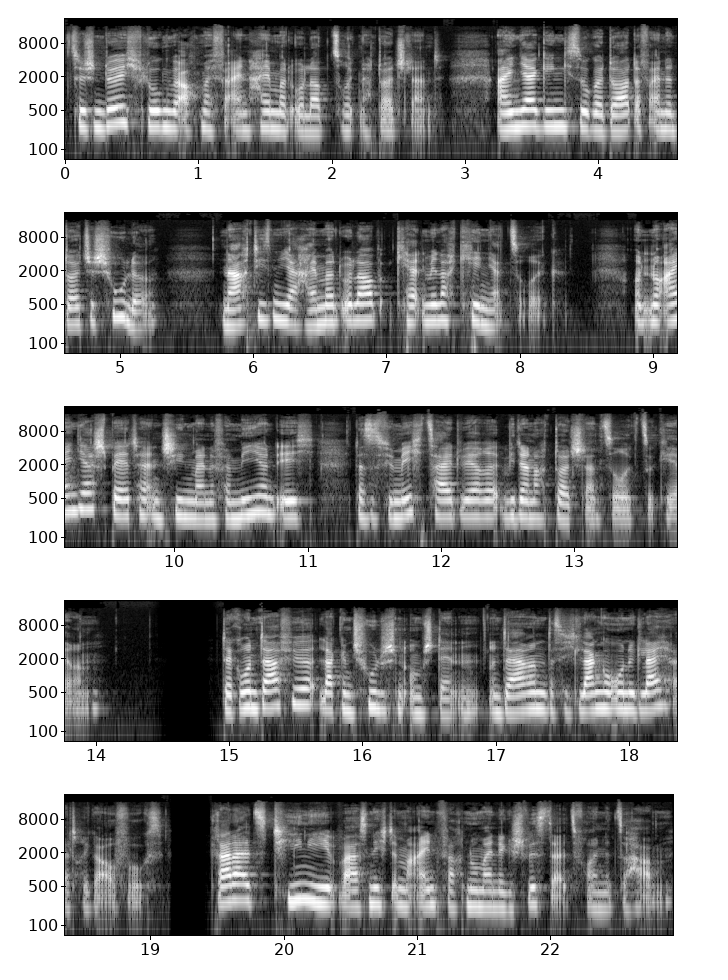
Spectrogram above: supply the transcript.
Zwischendurch flogen wir auch mal für einen Heimaturlaub zurück nach Deutschland. Ein Jahr ging ich sogar dort auf eine deutsche Schule. Nach diesem Jahr Heimaturlaub kehrten wir nach Kenia zurück. Und nur ein Jahr später entschieden meine Familie und ich, dass es für mich Zeit wäre, wieder nach Deutschland zurückzukehren. Der Grund dafür lag in schulischen Umständen und darin, dass ich lange ohne Gleichaltrige aufwuchs. Gerade als Teenie war es nicht immer einfach, nur meine Geschwister als Freunde zu haben.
